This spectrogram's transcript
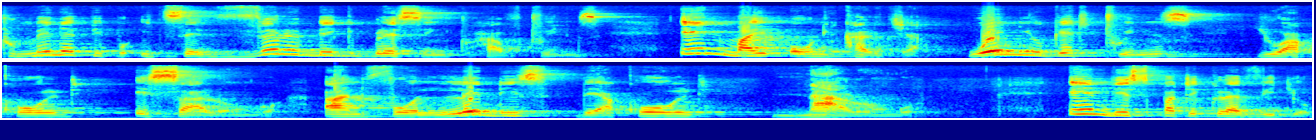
to many people, it's a very big blessing to have twins. In my own culture, when you get twins, you are called a salongo, and for ladies, they are called narongo. In this particular video,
